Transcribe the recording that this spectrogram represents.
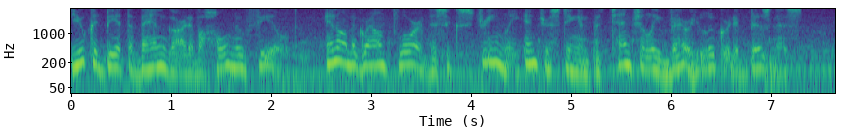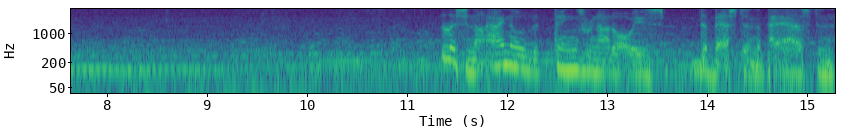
You could be at the vanguard of a whole new field, in on the ground floor of this extremely interesting and potentially very lucrative business. Listen, I I know that things were not always the best in the past, and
